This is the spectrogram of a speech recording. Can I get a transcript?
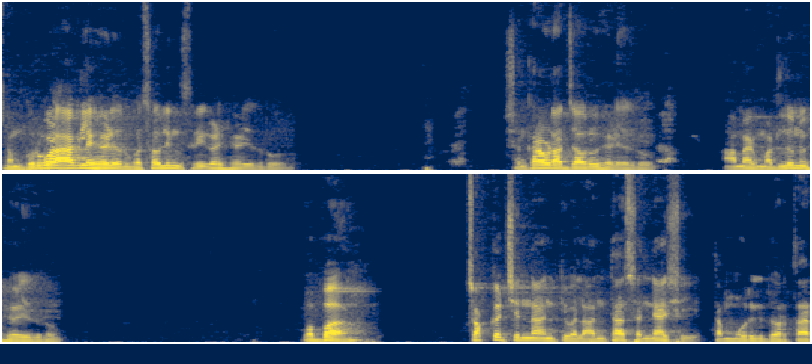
ನಮ್ಮ ಗುರುಗಳು ಆಗಲೇ ಹೇಳಿದರು, ಬಸವಲಿಂಗ ಶ್ರೀಗಳು ಹೇಳಿದರು ಶಂಕರಗೌಡ ಅಜ್ಜ ಅವರು ಹೇಳಿದರು, ಆಮ್ಯಾಗ ಮೊದಲು ಹೇಳಿದರು. ಒಬ್ಬ ಚೊಕ್ಕ ಚಿನ್ನ ಅಂತೀವಲ್ಲ, ಅಂಥ ಸನ್ಯಾಸಿ ತಮ್ಮೂರಿಗೆ ದೊರ್ತಾರ.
